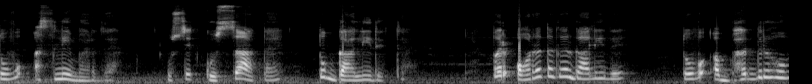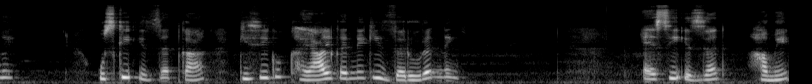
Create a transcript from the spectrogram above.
तो वो असली मर्द है। उससे गुस्सा आता है तो गाली देता है। पर औरत अगर गाली दे तो वो अभद्र हो गई। उसकी इज़्ज़त का किसी को ख्याल करने की ज़रूरत नहीं। ऐसी इज़्ज़त हमें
